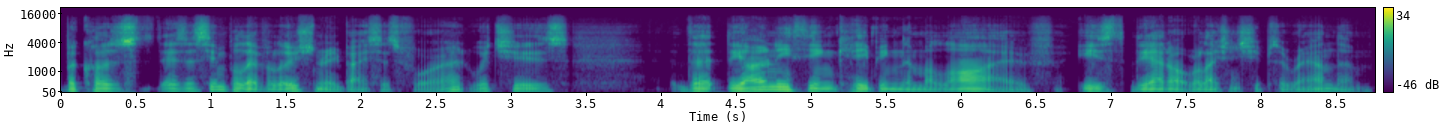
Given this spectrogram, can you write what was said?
because there's a simple evolutionary basis for it, which is that the only thing keeping them alive is the adult relationships around them.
